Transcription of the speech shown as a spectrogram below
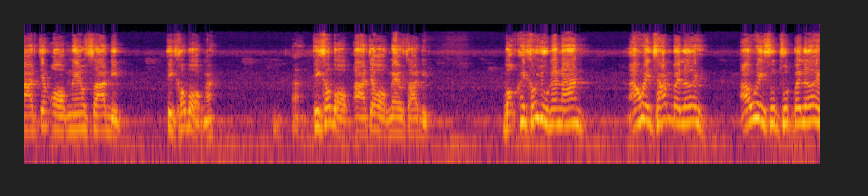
อาจจะออกแนวซาดิสที่เขาบอกนะที่เขาบอกอาจจะออกแนวซาดิสบอกให้เขาอยู่นานๆเอาให้ช้ำไปเลย เอาให้สุดๆไปเลย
